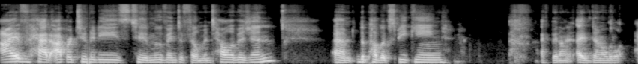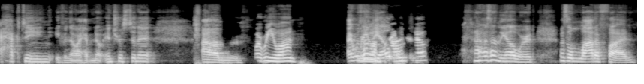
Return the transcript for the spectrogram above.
I've had opportunities to move into film and television, um, the public speaking, I've been on. I've done a little acting, even though I have no interest in it. Um, what were you on? I was were on the L word. Show? I was on the L word. It was a lot of fun.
